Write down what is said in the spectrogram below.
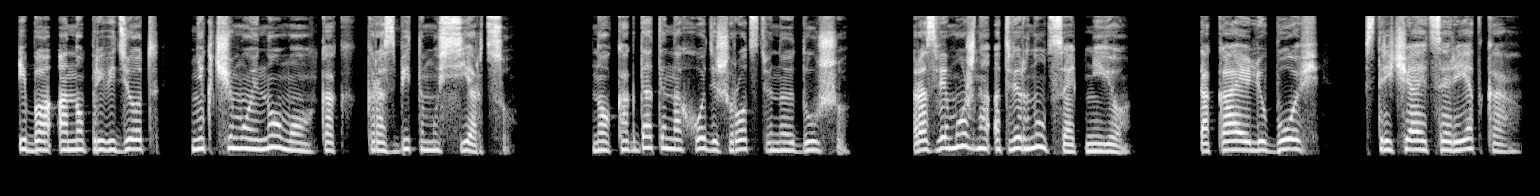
ибо оно приведет ни к чему иному, как к разбитому сердцу. Но когда ты находишь родственную душу, разве можно отвернуться от нее? Такая любовь встречается редко,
